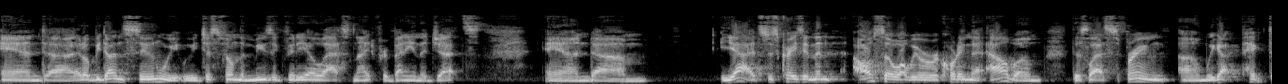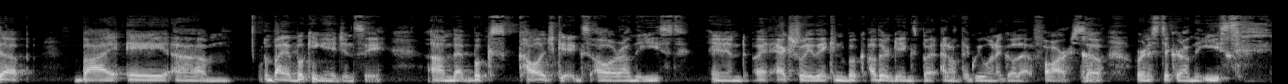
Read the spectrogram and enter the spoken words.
and uh, it'll be done soon. We we just filmed the music video last night for Benny and the Jets, and um, yeah, it's just crazy. And then also while we were recording that album this last spring, um, we got picked up by a um, by a booking agency um, that books college gigs all around the East and uh, actually they can book other gigs, but I don't think we want to go that far. So we're going to stick around the East.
